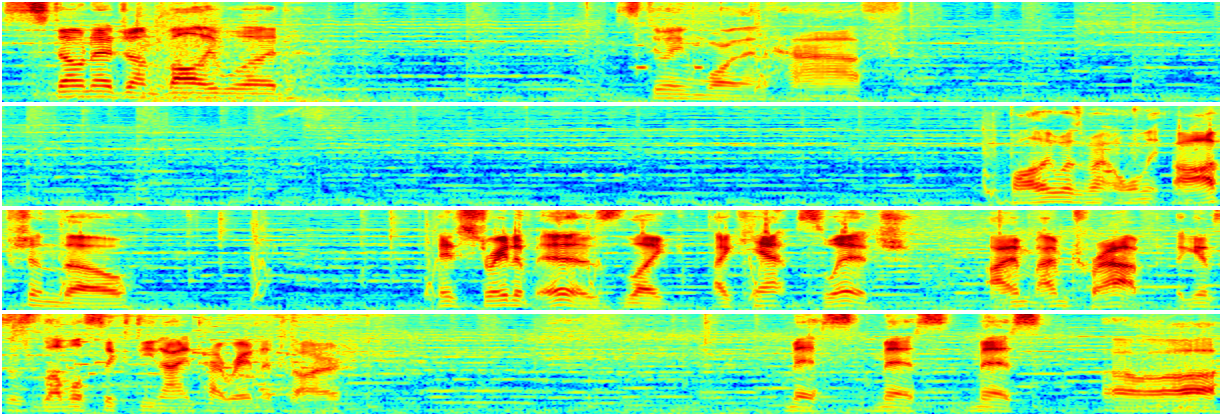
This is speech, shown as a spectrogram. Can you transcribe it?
Stone Edge on Bollywood. It's doing more than half. Bolly was my only option though. It straight up is. Like, I can't switch. I'm I'm trapped against this level 69 Tyranitar. Miss, miss, miss. Uh.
